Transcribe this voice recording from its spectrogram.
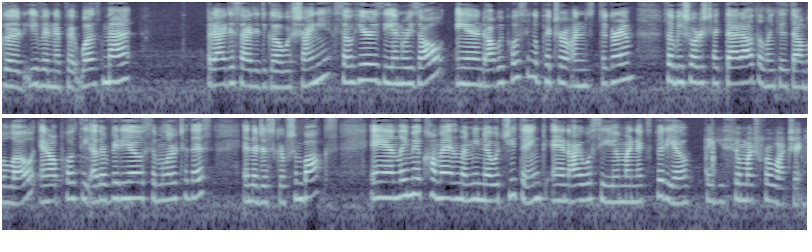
good even if it was matte but I decided to go with shiny. So here is the end result, and I'll be posting a picture on Instagram, so be sure to check that out. The link is down below, and I'll post the other video similar to this in the description box. And leave me a comment and let me know what you think, and I will see you in my next video. Thank you so much for watching.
